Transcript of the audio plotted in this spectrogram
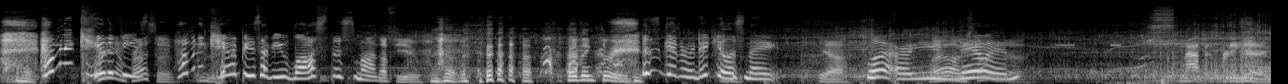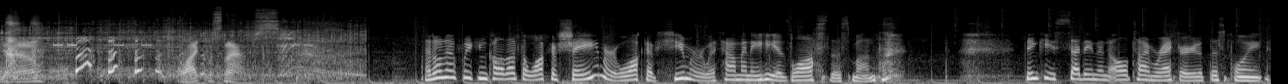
How many canopies? How many canopies have you lost this month? A few. I think three. It's getting ridiculous, Nate. Yeah. What are you Well, doing? snap it pretty good, you know? I like the snaps. I don't know if we can call that the walk of shame or walk of humor with how many he has lost this month. I think he's setting an all-time record at this point.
